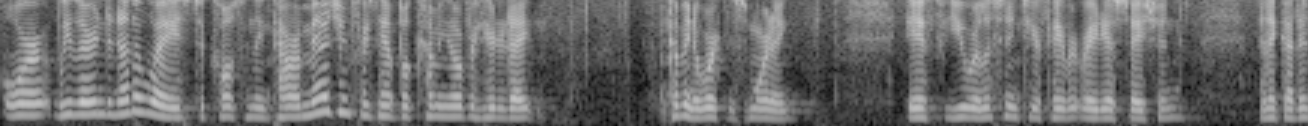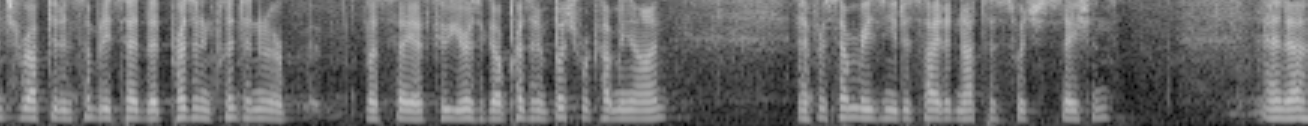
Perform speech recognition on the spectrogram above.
Or we learned in other ways to call something power. Imagine, for example, coming over here today, coming to work this morning, if you were listening to your favorite radio station, and it got interrupted, and somebody said that President Clinton, or let's say a few years ago, President Bush were coming on, and for some reason you decided not to switch stations. And, uh,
